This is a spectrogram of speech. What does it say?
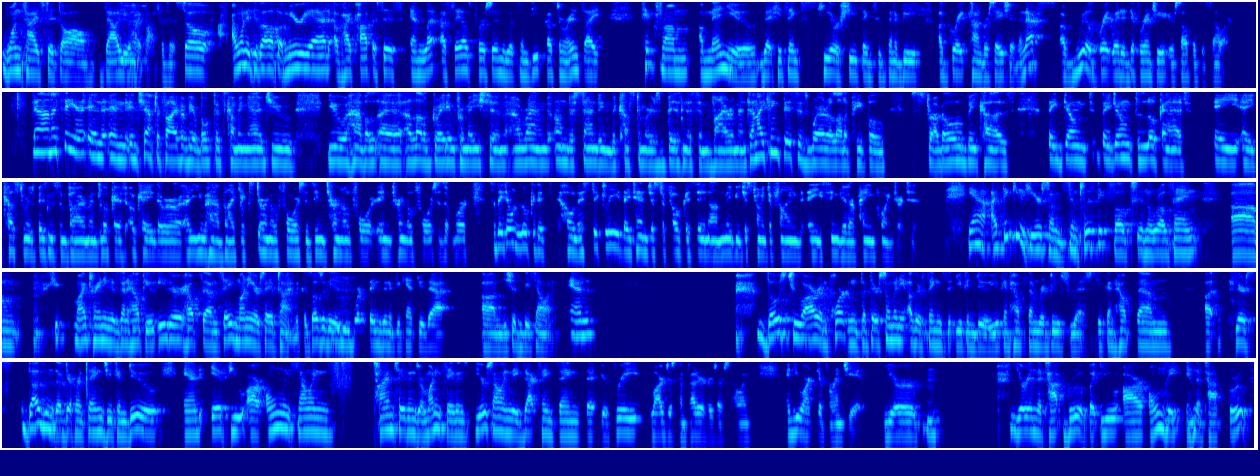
one size fits all value yeah. hypothesis. So I want to develop a myriad of hypotheses and let a salesperson with some deep customer insight pick from a menu that he thinks he or she thinks is going to be a great conversation. And that's a real great way to differentiate yourself as a seller. Yeah, and I see in, in in chapter five of your book that's coming out, you you have a, a lot of great information around understanding the customer's business environment, and I think this is where a lot of people struggle because they don't they don't look at a, a customer's business environment look at okay there are uh, you have like external forces internal for internal forces at work. So they don't look at it holistically. They tend just to focus in on maybe just trying to find a singular pain point or two. Yeah i think you hear some simplistic folks in the world saying um, my training is going to help you either help them save money or save time because those are the mm-hmm. important things and if you can't do that um, you shouldn't be selling. And those two are important, but there's so many other things that you can do. You can help them reduce risk. You can help them. Uh, there's dozens of different things you can do, and if you are only selling time savings or money savings, you're selling the exact same thing that your three largest competitors are selling, and you aren't differentiating. You're mm-hmm. you're in the top group, but you are only in the top group.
